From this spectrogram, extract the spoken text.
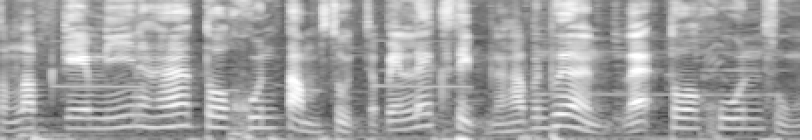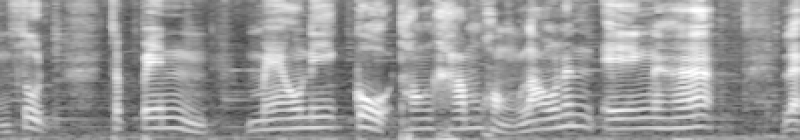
สำหรับเกมนี้นะฮะตัวคูณต่ำสุดจะเป็นเลข 10 นะครับเพื่อนๆ และตัวคูณสูงสุดจะเป็นแมวเนโกะทองคำของเรานั่นเองนะฮะและ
